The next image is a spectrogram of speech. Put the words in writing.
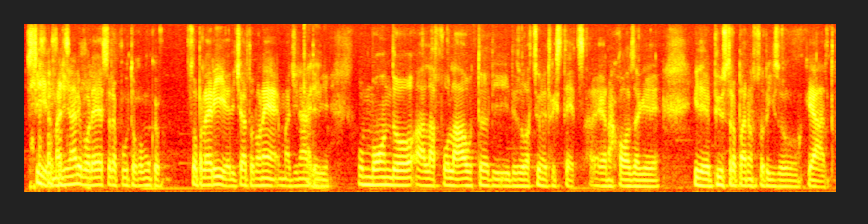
Sì, l'immaginario vuole essere appunto comunque sopra le righe, di certo non è, immaginatevi un mondo alla Fallout di desolazione e tristezza, è una cosa che vi deve più strappare un sorriso che altro.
